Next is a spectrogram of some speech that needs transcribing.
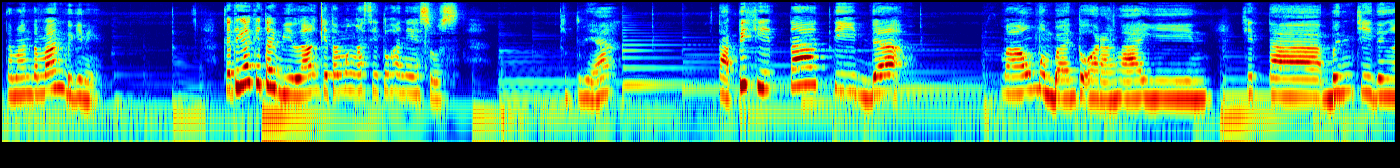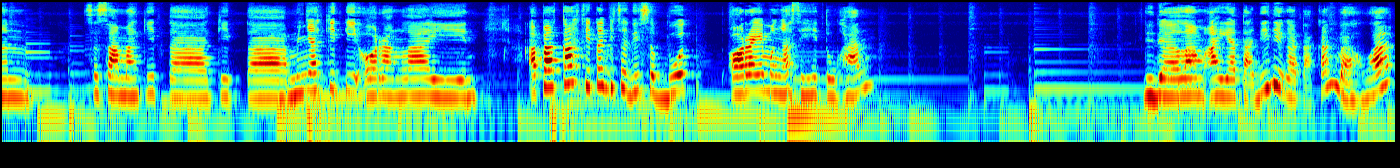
teman-teman begini ketika kita bilang kita mengasihi Tuhan Yesus gitu ya tapi kita tidak mau membantu orang lain, kita benci dengan sesama kita, kita menyakiti orang lain. Apakah kita bisa disebut orang yang mengasihi Tuhan? Di dalam ayat tadi dikatakan bahwa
